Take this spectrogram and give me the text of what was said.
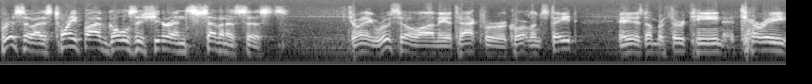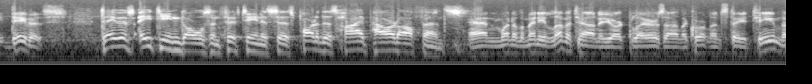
Russo has 25 goals this year and 7 assists. Joining Russo on the attack for Cortland State is number 13, Terry Davis. Davis, 18 goals and 15 assists, part of this high-powered offense. And one of the many Levittown, New York players on the Cortland State team.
